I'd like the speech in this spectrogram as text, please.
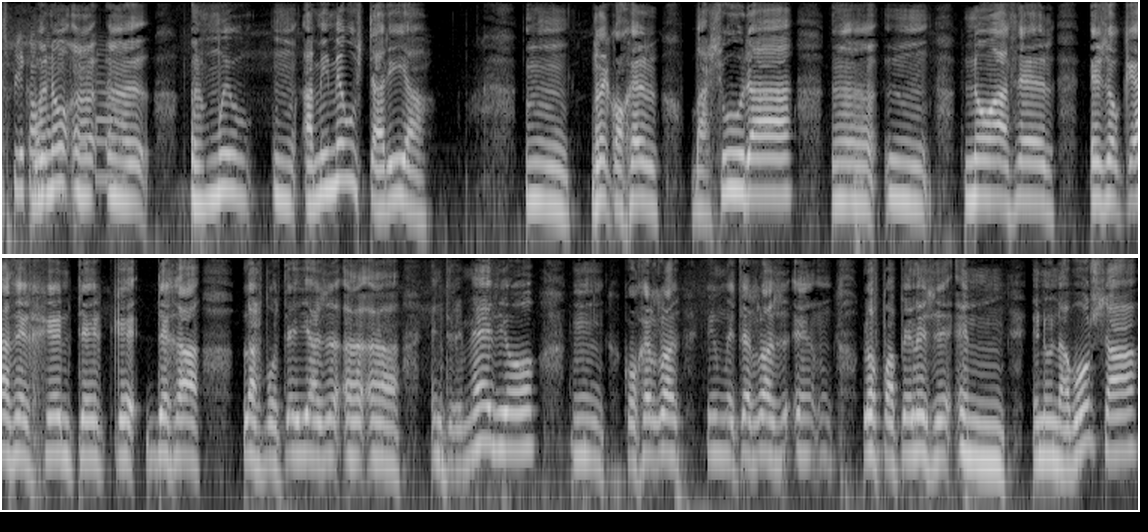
explicar Bueno, una eh, miqueta? eh, es muy, mm, a mí me gustaría mm, recoger basura, eh, mm, no hacer eso que hace gente que deja las botellas eh, eh, entre medio, mm, cogerlas y meterlas en los papeles en, en una bolsa,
